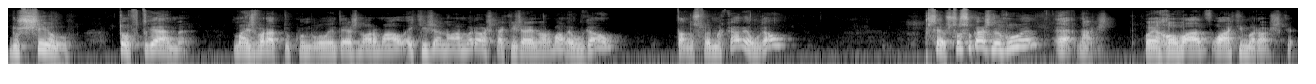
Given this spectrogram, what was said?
do Chile, topo de gama, mais barato do que um do Alentejo normal, aqui já não há marosca, aqui já é normal, é legal, está no supermercado, é legal. Percebes? Se fosse o gajo na rua, é, não, isto, ou é roubado ou há aqui marosca.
